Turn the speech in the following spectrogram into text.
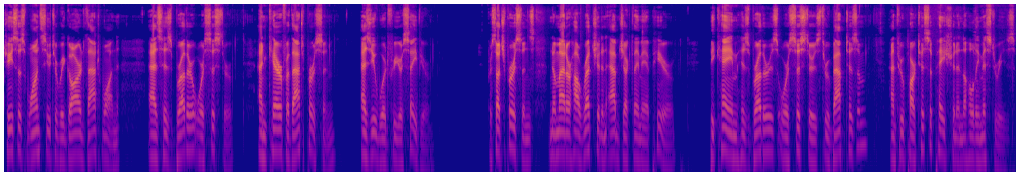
Jesus wants you to regard that one as his brother or sister and care for that person as you would for your Savior. For such persons, no matter how wretched and abject they may appear, became his brothers or sisters through baptism and through participation in the holy mysteries.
